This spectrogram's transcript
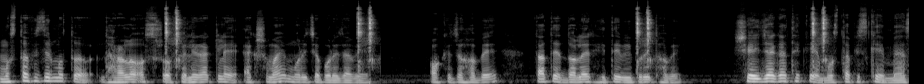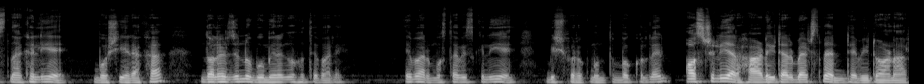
মুস্তাফিজের মতো ধারালো অস্ত্র ফেলে রাখলে একসময় মরিচা পড়ে যাবে। অকেজো হবে, তাতে দলের হিতে বিপরীত হবে। সেই জায়গা থেকে মুস্তাফিজকে ম্যাচ না খেলিয়ে বসিয়ে রাখা দলের জন্য বুমেরাঙ্গ হতে পারে। এবার মুস্তাফিজকে নিয়ে বিস্ফোরক মন্তব্য করলেন অস্ট্রেলিয়ার hard hitter batsman David Warner.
